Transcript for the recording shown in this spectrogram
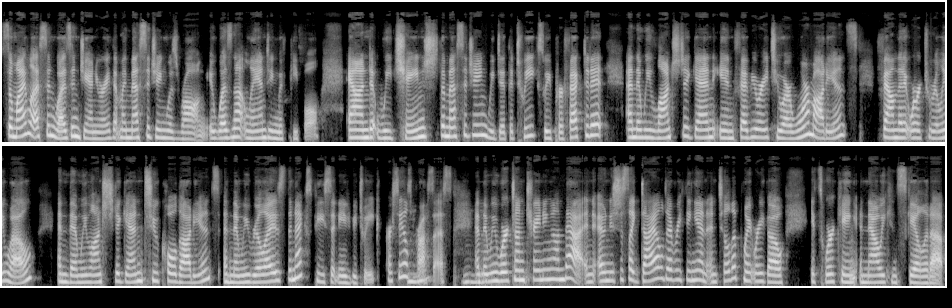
So my lesson was in January that my messaging was wrong. It was not landing with people. And we changed the messaging, we did the tweaks, we perfected it. And then we launched again in February to our warm audience, found that it worked really well. And then we launched it again to cold audience. And then we realized the next piece that needed to be tweaked, our sales mm-hmm. process. Mm-hmm. And then we worked on training on that. And, and it's just like dialed everything in until the point where you go, it's working. And now we can scale it up.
